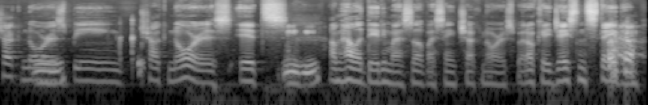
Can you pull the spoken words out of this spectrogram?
Chuck Norris being Chuck Norris. It's Mm-hmm. I'm hella dating myself by saying Chuck Norris, but okay, Jason Statham.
